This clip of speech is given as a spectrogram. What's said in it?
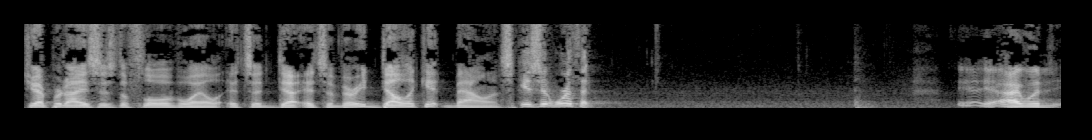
jeopardizes the flow of oil. It's a de- it's a very delicate balance. Is it worth it? I would.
